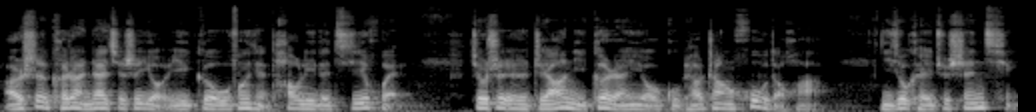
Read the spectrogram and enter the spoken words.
而是可转债其实有一个无风险套利的机会，就是只要你个人有股票账户的话，你就可以去申请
